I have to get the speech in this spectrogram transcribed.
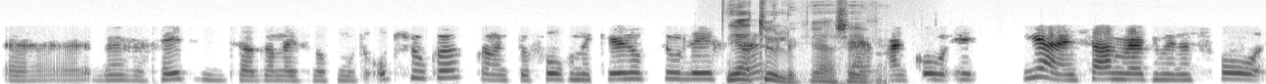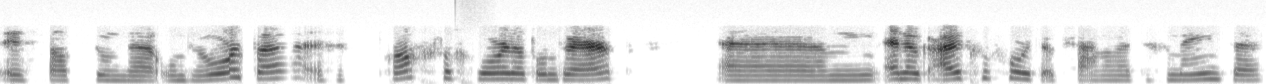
uh, ben vergeten. Die zou ik dan even nog moeten opzoeken. Kan ik de volgende keer nog toelichten? Ja, tuurlijk. Ja, zeker. In, ja, in samenwerking met een school is dat toen ontworpen. Het is prachtig geworden, dat ontwerp. Um, en ook uitgevoerd, ook samen met de gemeente.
